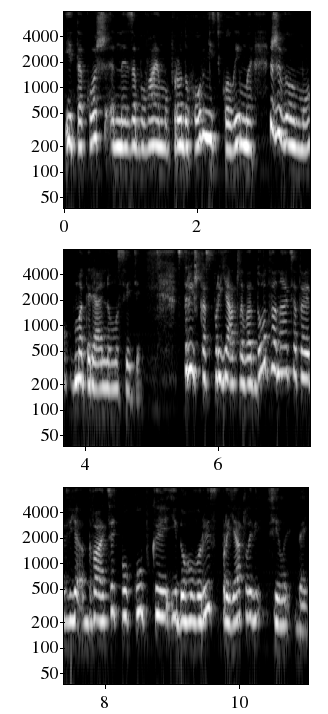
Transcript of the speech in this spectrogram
і також не забуваємо про духовність, коли ми живемо в матеріальному світі. Стрижка сприятлива до 12.20, покупки і договори сприятливі цілий день.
